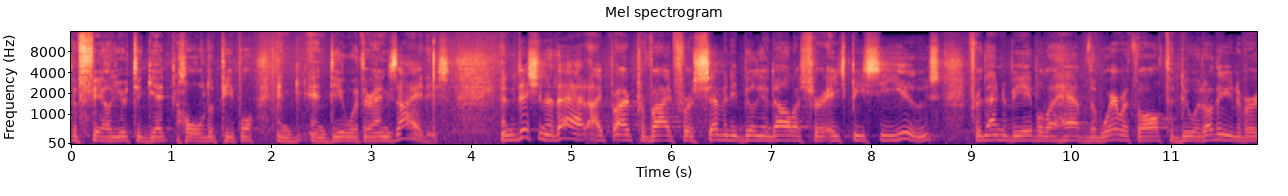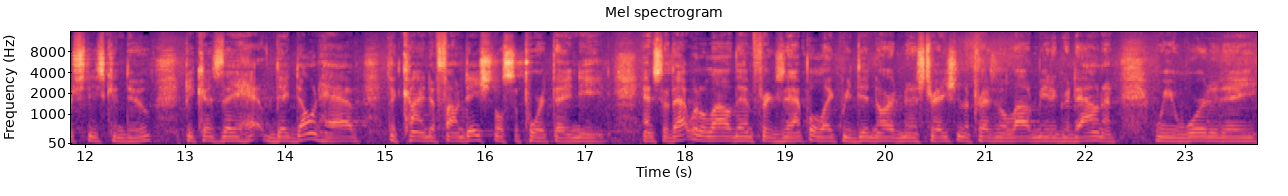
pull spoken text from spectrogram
the failure to get hold of people and, and deal with their anxieties. In addition to that, I, I provide for $70 billion for HBCUs for them to be able to have the wherewithal to do what other universities can do because they, they don't have the kind of foundational support they need. And so that would allow them, for example, like we did in our administration, the president allowed me to go down and we awarded a,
